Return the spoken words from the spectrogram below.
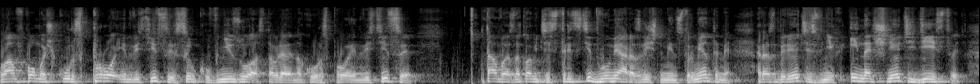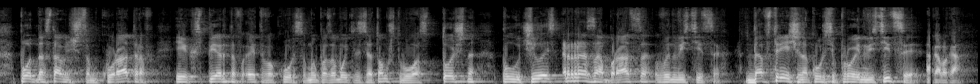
Вам в помощь курс про инвестиции. Ссылку внизу оставляю на курс про инвестиции. Там вы ознакомитесь с 32 различными инструментами, разберетесь в них и начнете действовать под наставничеством кураторов и экспертов этого курса. Мы позаботились о том, чтобы у вас точно получилось разобраться в инвестициях. До встречи на курсе про инвестиции. Пока-пока.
